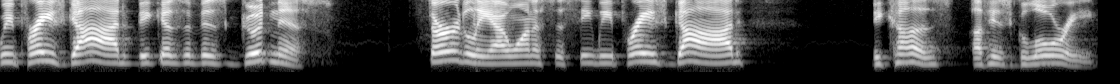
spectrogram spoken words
We praise God because of His goodness. Thirdly, I want us to see we praise God because of His glory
